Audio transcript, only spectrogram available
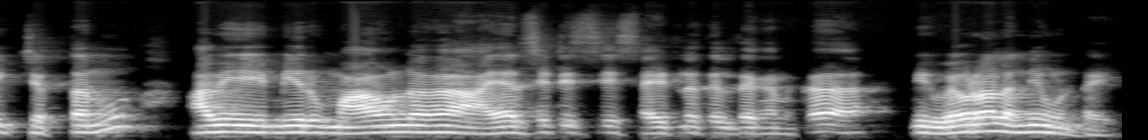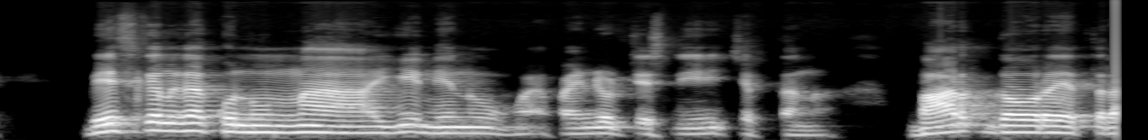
మీకు చెప్తాను. అవి మీరు మామూలుగా ఐఆర్సిటీసీ సైట్లోకి వెళ్తే కనుక మీకు వివరాలు అన్నీ ఉంటాయి. బేసికల్గా కొన్ని ఉన్నాయి నేను ఫైండ్ అవుట్ చేసినవి చెప్తాను. భారత్ గౌరవయాత్ర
